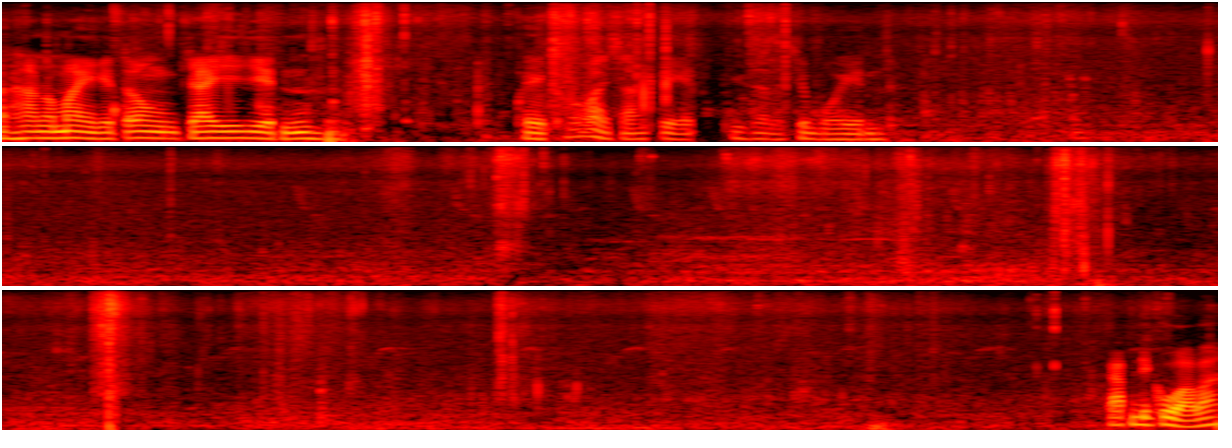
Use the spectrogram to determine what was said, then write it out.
กาทานเอาไม่ก็ต้องใจเย็นไปค่อยสังเกตนี่จะชิบเห็นกลับดีกว่าปะ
